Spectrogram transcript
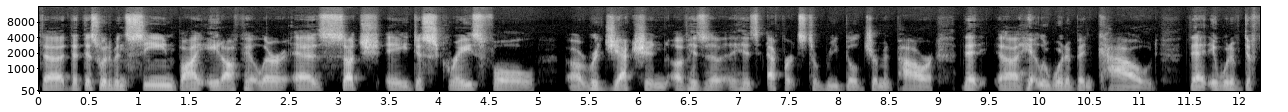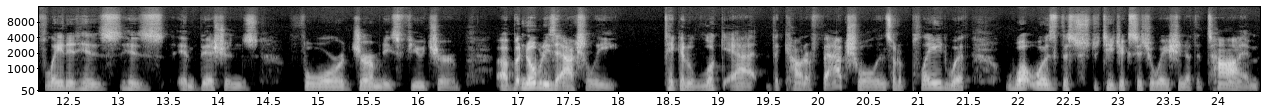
the, that this would have been seen by Adolf Hitler as such a disgraceful uh, rejection of his uh, his efforts to rebuild German power, that uh, Hitler would have been cowed, that it would have deflated his his ambitions for Germany's future. Uh, but nobody's actually taken a look at the counterfactual and sort of played with what was the strategic situation at the time,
